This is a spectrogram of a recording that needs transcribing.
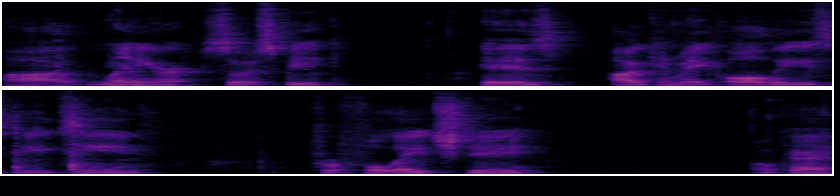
uh, linear, so to speak, is I can make all these 18 for full HD, okay?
